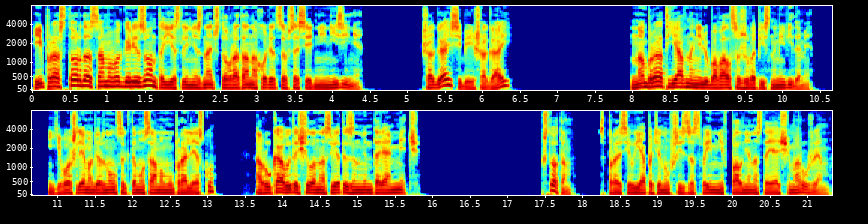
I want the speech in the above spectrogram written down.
И простор до самого горизонта, если не знать, что врата находятся в соседней низине. Шагай себе и шагай. Но брат явно не любовался живописными видами. Его шлем обернулся к тому самому пролеску, а рука вытащила на свет из инвентаря меч. «Что там?» — спросил я, потянувшись за своим не вполне настоящим оружием.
